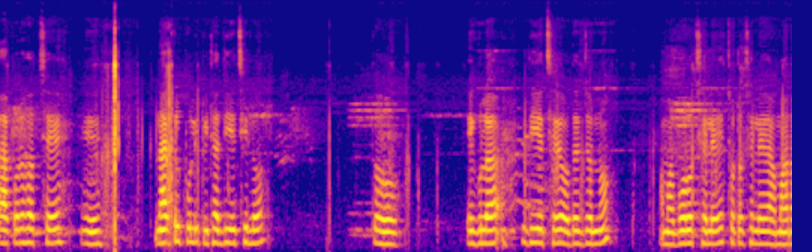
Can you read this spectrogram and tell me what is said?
তারপরে হচ্ছে নারকেল পুলি পিঠা দিয়েছিল। তো এগুলা দিয়েছে ওদের জন্য। আমার বড় ছেলে, ছোট ছেলে, আমার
